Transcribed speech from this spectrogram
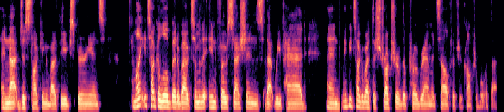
and not just talking about the experience don't you talk a little bit about some of the info sessions that we've had and maybe talk about the structure of the program itself if you're comfortable with that?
